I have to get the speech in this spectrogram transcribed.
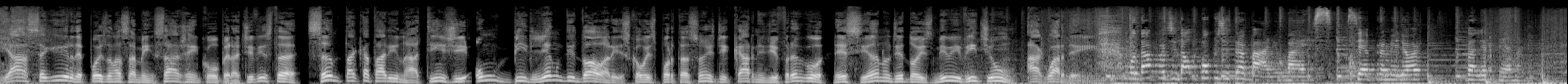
E a seguir, depois da nossa mensagem cooperativista, Santa Catarina atinge um bilhão de dólares com exportações de carne de frango nesse ano de 2021. Aguardem. Mudar pode dar um pouco de trabalho, mas se é para melhor, vale a pena.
